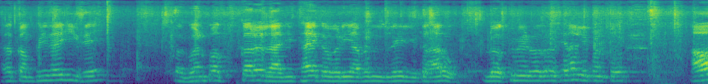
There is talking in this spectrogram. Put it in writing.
હવે કંપની લઈ ગઈ છે. ભગવાન કોક કરે રાજી થાય કે વળી આપણે લઈ લીધું સારું. ડોક્યુમેન્ટ વગેરે છે ને લે પણ તો. હો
